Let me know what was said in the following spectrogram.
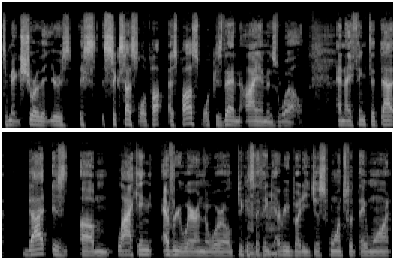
to make sure that you're as successful as possible because then I am as well. And I think that that that is um, lacking everywhere in the world because mm-hmm. I think mm-hmm. everybody just wants what they want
